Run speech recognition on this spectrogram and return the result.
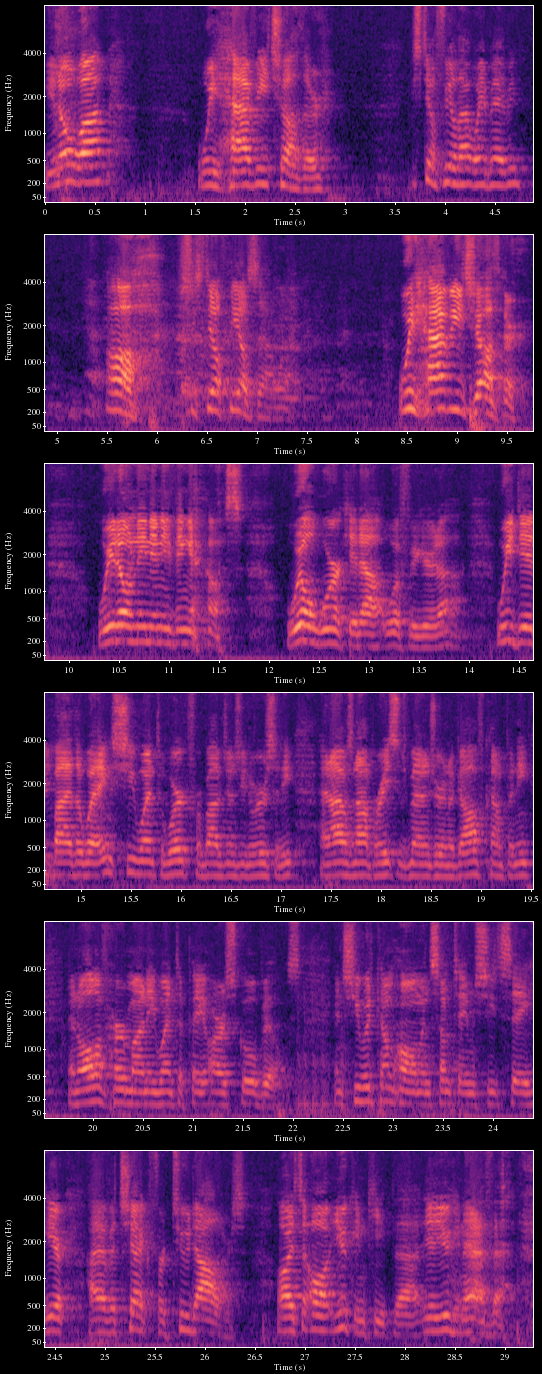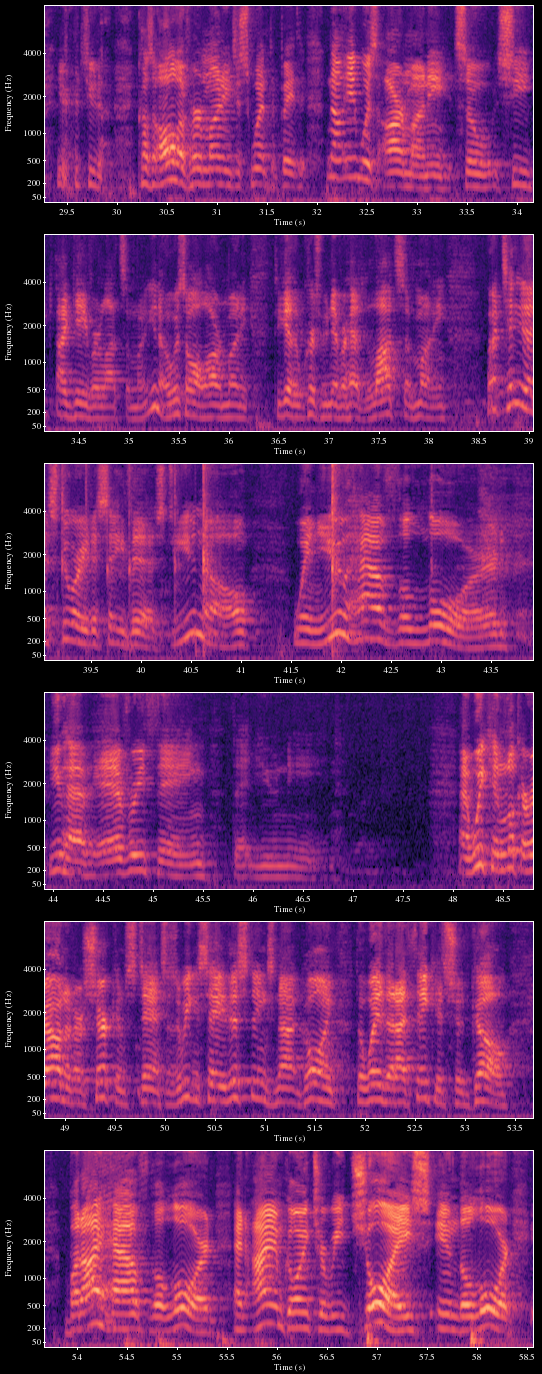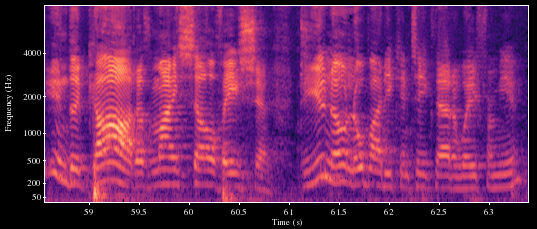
You know what? We have each other. You still feel that way, baby? Oh, she still feels that way. We have each other. We don't need anything else. We'll work it out. We'll figure it out. We did, by the way. She went to work for Bob Jones University, and I was an operations manager in a golf company, and all of her money went to pay our school bills. And she would come home, and sometimes she'd say, Here, I have a check for $2. I said, Oh, you can keep that. Yeah, you can have that. You're two because all of her money just went to pay. The, now it was our money, so she, I gave her lots of money. You know, it was all our money together. Of course, we never had lots of money, but I tell you that story to say this: Do you know when you have the Lord, you have everything that you need. And we can look around at our circumstances and we can say, this thing's not going the way that I think it should go. But I have the Lord, and I am going to rejoice in the Lord, in the God of my salvation. Do you know nobody can take that away from you?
